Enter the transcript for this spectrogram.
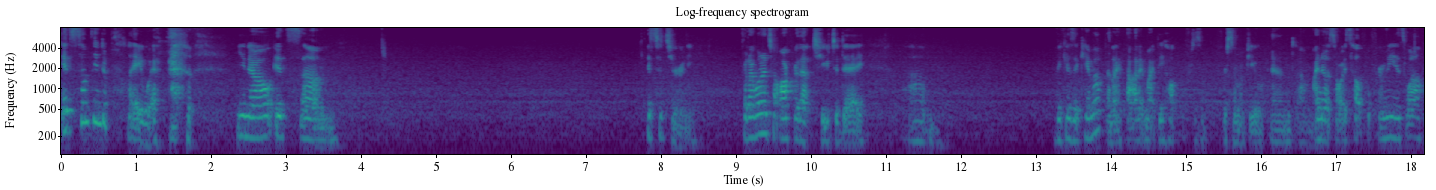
it's something to play with. you know, it's um, it's a journey. But I wanted to offer that to you today um, because it came up, and I thought it might be helpful for some, for some of you. And um, I know it's always helpful for me as well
